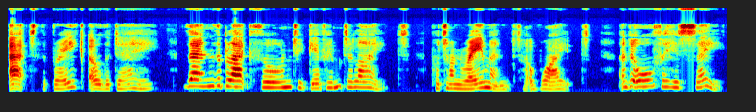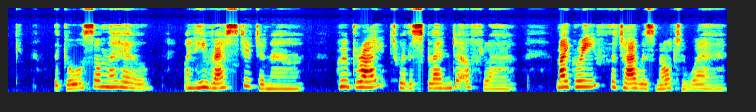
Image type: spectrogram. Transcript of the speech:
at the break o' the day. Then the blackthorn to give him delight Put on raiment of white, and all for his sake The gorse on the hill, when he rested an hour, Grew bright with the splendour of flower. My grief that I was not aware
